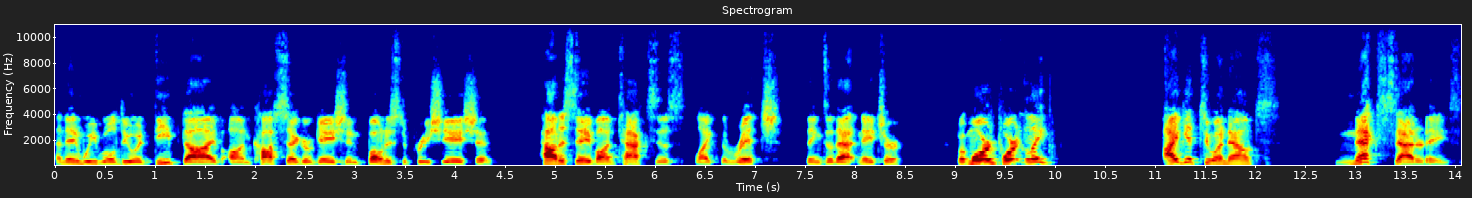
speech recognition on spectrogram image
and then we will do a deep dive on cost segregation, bonus depreciation, how to save on taxes like the rich, things of that nature. But more importantly, I get to announce next Saturday's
